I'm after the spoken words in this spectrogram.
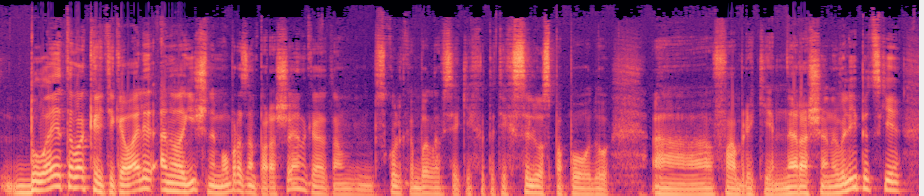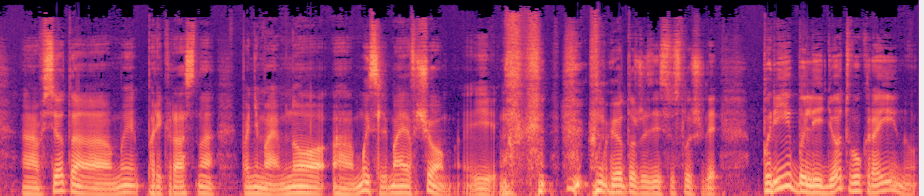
До этого критиковали аналогичным образом Порошенко, там сколько было всяких вот этих слез по поводу поводу а, фабрики Рошена в Липецке. А, все это мы прекрасно понимаем. Но а, мысль моя в чем? и мы ее тоже здесь услышали, прибыль идет в Украину.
